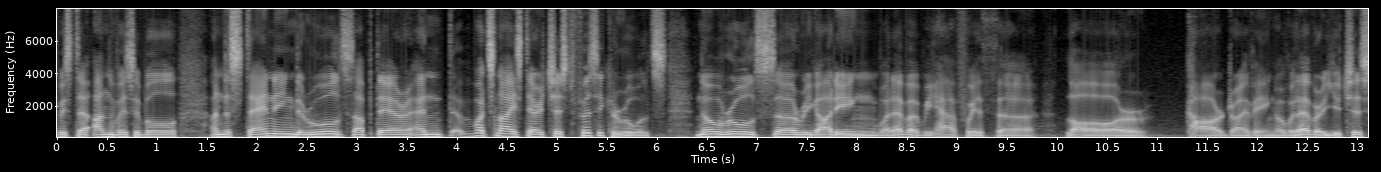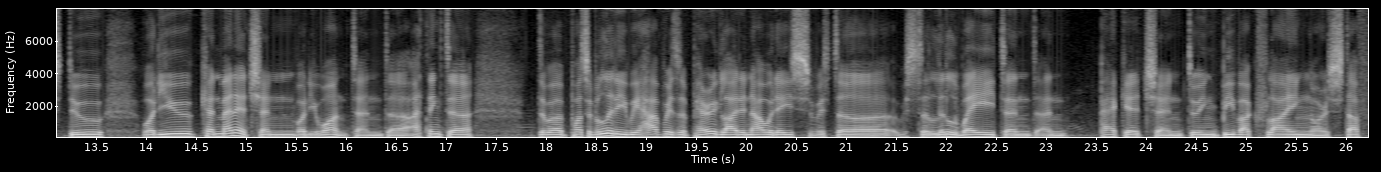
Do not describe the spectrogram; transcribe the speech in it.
with the invisible, understanding the rules up there. And what's nice, they're just physical rules, no rules uh, regarding whatever we have with uh, law or car driving or whatever. You just do what you can manage and what you want. And uh, I think the the uh, possibility we have with a paraglider nowadays with the with the little weight and and package and doing bivouac flying or stuff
